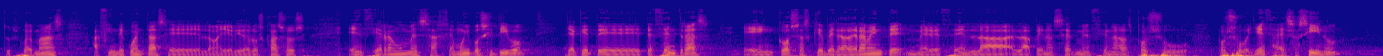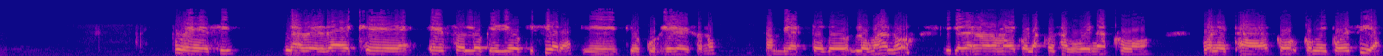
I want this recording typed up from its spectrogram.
Tus poemas, a fin de cuentas, en eh, la mayoría de los casos, encierran un mensaje muy positivo, ya que te, centras en cosas que verdaderamente merecen la, la, pena ser mencionadas por su, por su belleza. Es así, ¿no? Pues sí, la verdad es que eso es lo que yo quisiera, que, ocurriera eso, ¿no? Cambiar todo lo malo y quedar nada más con las cosas buenas con, con, esta, con, mi poesía.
